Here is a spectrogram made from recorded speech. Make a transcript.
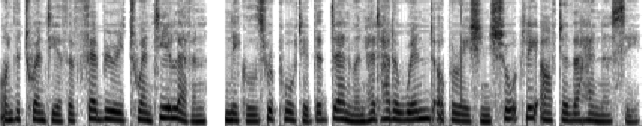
On the 20th of February 2011, Nicholls reported that Denman had had a wind operation shortly after the Hennessy.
